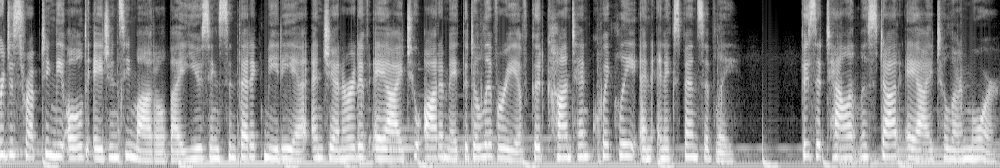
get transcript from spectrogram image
We're disrupting the old agency model by using synthetic media and generative AI to automate the delivery of good content quickly and inexpensively. Visit talentless.ai to learn more.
